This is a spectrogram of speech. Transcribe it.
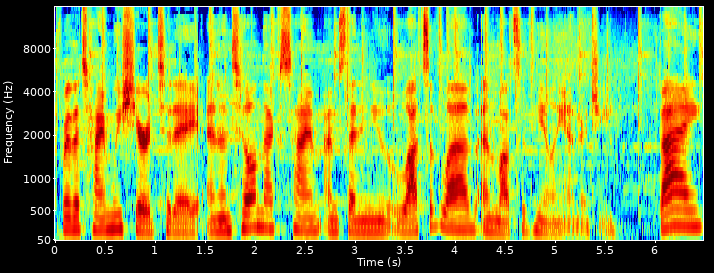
for the time we shared today, and until next time, I'm sending you lots of love and lots of healing energy. Bye.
